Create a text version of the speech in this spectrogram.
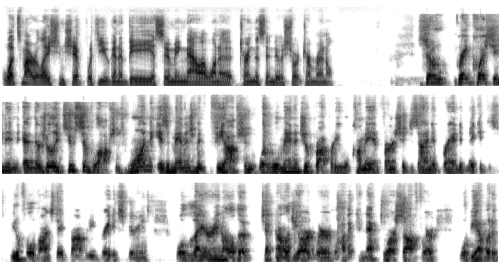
What's my relationship with you going to be, assuming now I want to turn this into a short term rental? So great question. And, and there's really two simple options. One is a management fee option where we'll manage your property. We'll come in, furnish it, design it, brand it, make it this beautiful Avant Stay property, great experience. We'll layer in all the technology hardware. We'll have it connect to our software. We'll be able to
